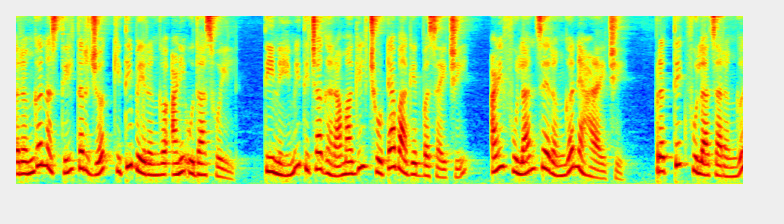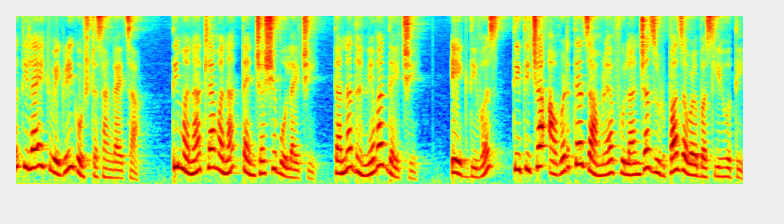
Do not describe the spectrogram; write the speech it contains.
रंग नसतील तर जग किती बेरंग आणि उदास होईल. ती नेहमी तिच्या घरामागील छोट्या बागेत बसायची आणि फुलांचे रंग न्याहाळायची. प्रत्येक फुलाचा रंग तिला एक वेगळी गोष्ट सांगायचा. ती मनातल्या मनात त्यांच्याशी बोलायची. त्यांना धन्यवाद द्यायची. एक दिवस ती तिच्या आवडत्या जांभळ्या फुलांच्या झुडपाजवळ बसली होती.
